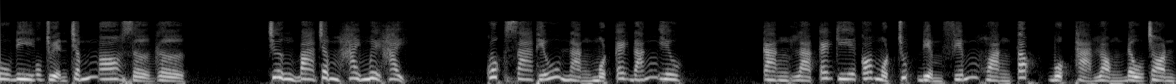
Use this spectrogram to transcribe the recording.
odchuyện.org. Chương 322 quốc gia thiếu nàng một cái đáng yêu. Càng là cái kia có một chút điểm phiếm hoàng tóc buộc thả lỏng đầu tròn,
